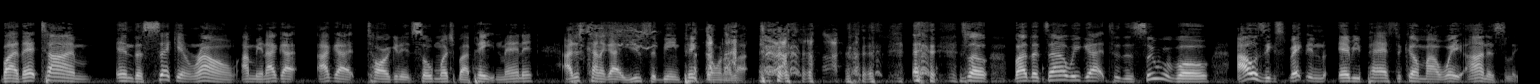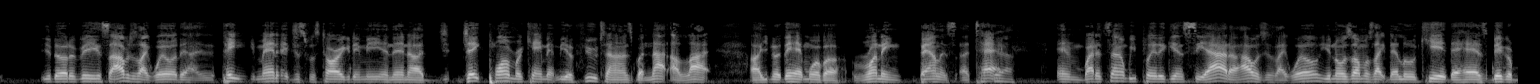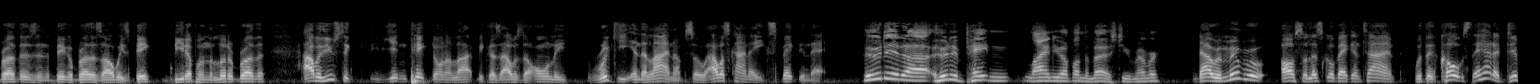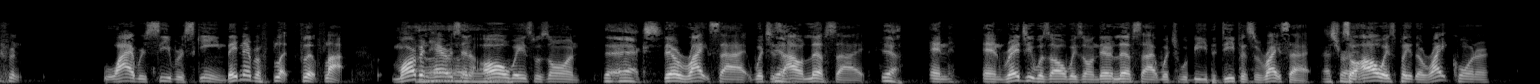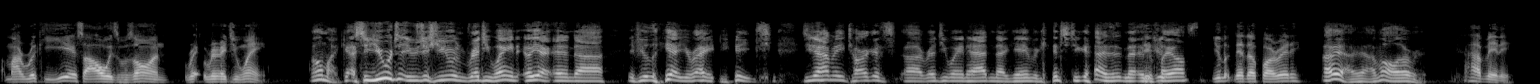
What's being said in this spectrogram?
by that time in the second round, I mean, I got I got targeted so much by Peyton Manning. I just kind of got used to being picked on a lot. so by the time we got to the Super Bowl, I was expecting every pass to come my way, honestly. You know what I mean? So I was like, well, Peyton Manning just was targeting me, and then uh, J- Jake Plummer came at me a few times, but not a lot. Uh, you know, they had more of a running balance attack. Yeah. And by the time we played against Seattle, I was just like, well, you know, it's almost like that little kid that has bigger brothers and the bigger brothers always big, beat up on the little brother. I was used to getting picked on a lot because I was the only rookie in the lineup. So I was kind of expecting that. Who did, uh, who did Peyton line you up on the most? Do you remember? Now remember also, let's go back in time with the Colts. They had a different wide receiver scheme. They never flip, flip flop. Marvin oh. Harrison always was on the X, their right side, which is Yeah. our left side. Yeah. And and Reggie was always on their left side, which would be the defensive right side. That's right. So I always played the right corner my rookie year, so I always was on Re- Reggie Wayne. Oh my god! So you were just, it was just you and Reggie Wayne. Oh yeah, and uh if you yeah you're right. Do you know how many targets uh, Reggie Wayne had in that game against you guys in the, in the you- playoffs? You looked that up already? Oh yeah, yeah, I'm all over it. How many?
